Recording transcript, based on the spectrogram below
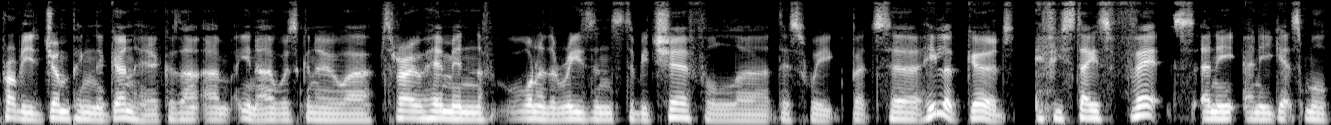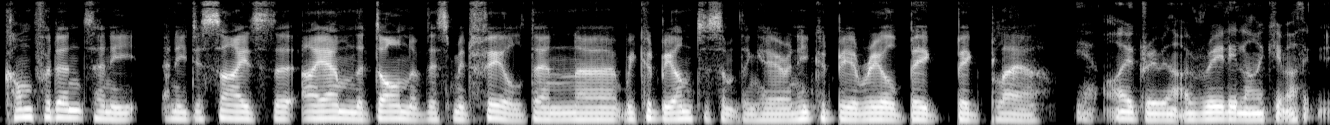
probably jumping the gun here because I, um, you know, I was going to uh, throw him in the, one of the reasons to be cheerful uh, this week, but uh, he looked good. If he stays fit and he and he gets more confident and he and he decides that I am the don of this midfield, then uh, we could be onto something here, and he could be a real big, big player. Yeah, I agree with that. I really like him. I think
